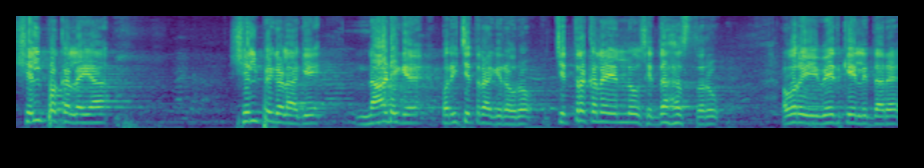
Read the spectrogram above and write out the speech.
ಶಿಲ್ಪಕಲೆಯ ಶಿಲ್ಪಿಗಳಾಗಿ ನಾಡಿಗೆ ಪರಿಚಿತರಾಗಿರೋರು, ಚಿತ್ರಕಲೆಯಲ್ಲೂ ಸಿದ್ಧಹಸ್ತರು. ಅವರು ಈ ವೇದಿಕೆಯಲ್ಲಿದ್ದಾರೆ.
